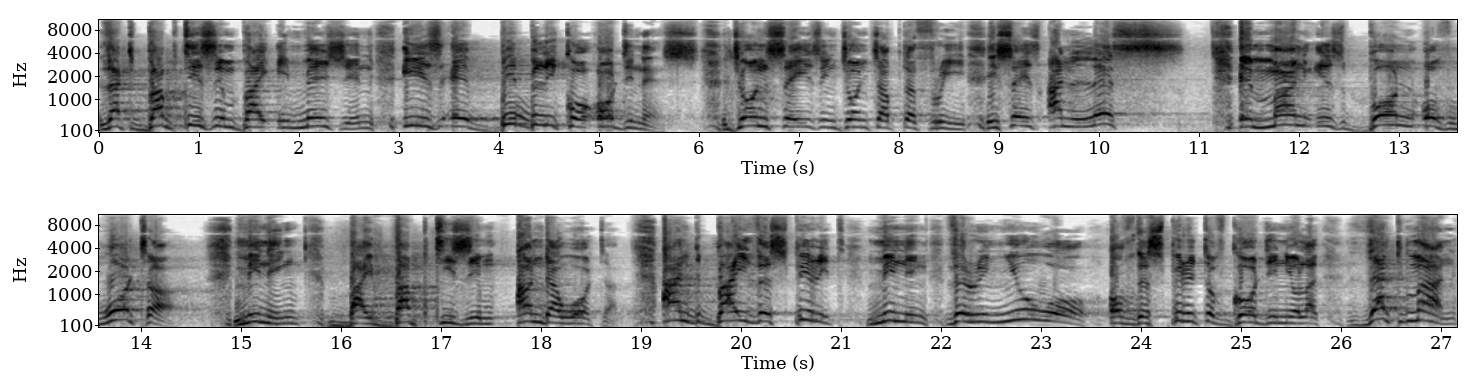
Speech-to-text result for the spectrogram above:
that baptism by immersion is a biblical ordinance. John says in John chapter 3, he says, unless a man is born of water, meaning by baptism underwater, and by the Spirit, meaning the renewal of the Spirit of God in your life, that man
